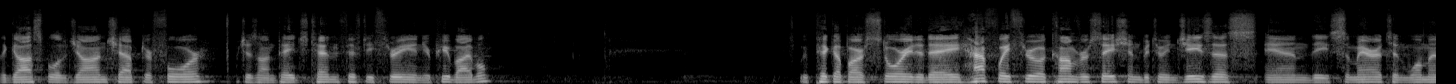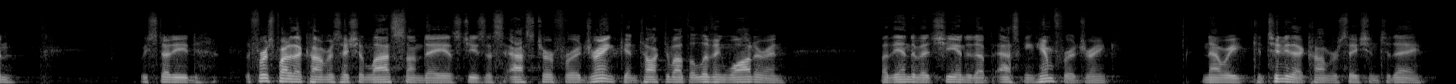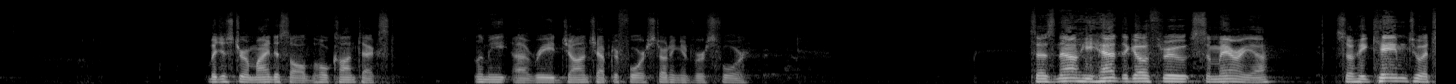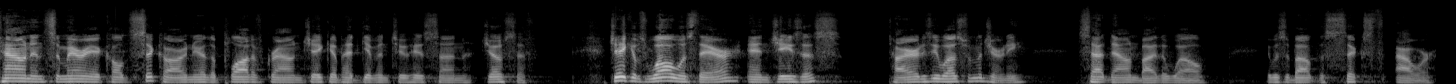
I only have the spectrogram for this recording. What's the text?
the Gospel of John, chapter 4, which is on page 1053 in your Pew Bible. We pick up our story today halfway through a conversation between Jesus and the Samaritan woman. We studied the first part of that conversation last Sunday as Jesus asked her for a drink and talked about the living water, and by the end of it, she ended up asking him for a drink. Now we continue that conversation today. But just to remind us all of the whole context, let me uh, read John chapter 4, starting in verse 4. It says, Now he had to go through Samaria. So he came to a town in Samaria called Sychar, near the plot of ground Jacob had given to his son Joseph. Jacob's well was there, and Jesus, tired as he was from the journey, sat down by the well. It was about the sixth hour.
